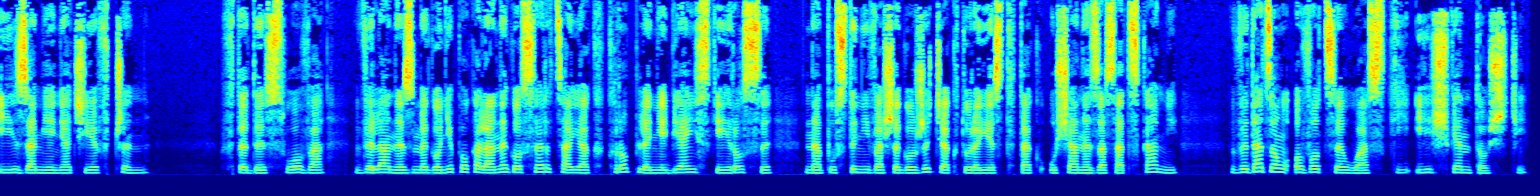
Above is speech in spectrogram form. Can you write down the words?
i zamieniać je w czyn. Wtedy słowa wylane z mego niepokalanego serca jak krople niebiańskiej rosy na pustyni waszego życia, które jest tak usiane zasadzkami, wydadzą owoce łaski i świętości.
